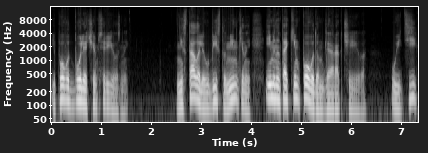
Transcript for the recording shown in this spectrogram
и повод более чем серьезный. Не стало ли убийство Минкиной именно таким поводом для Аракчеева? Уйти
